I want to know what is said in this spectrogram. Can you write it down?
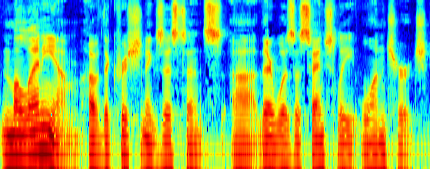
millennium of the Christian existence, uh, there was essentially one church.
